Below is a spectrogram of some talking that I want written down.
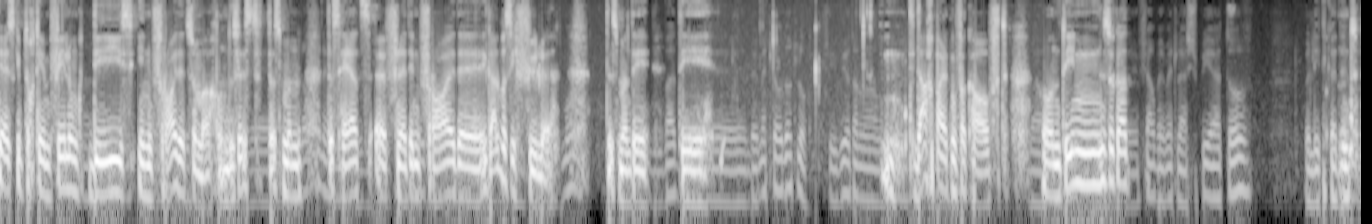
Ja, es gibt doch die Empfehlung, dies in Freude zu machen. Das heißt, dass man das Herz öffnet in Freude, egal was ich fühle, dass man die, die, die Dachbalken verkauft und ihn sogar und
